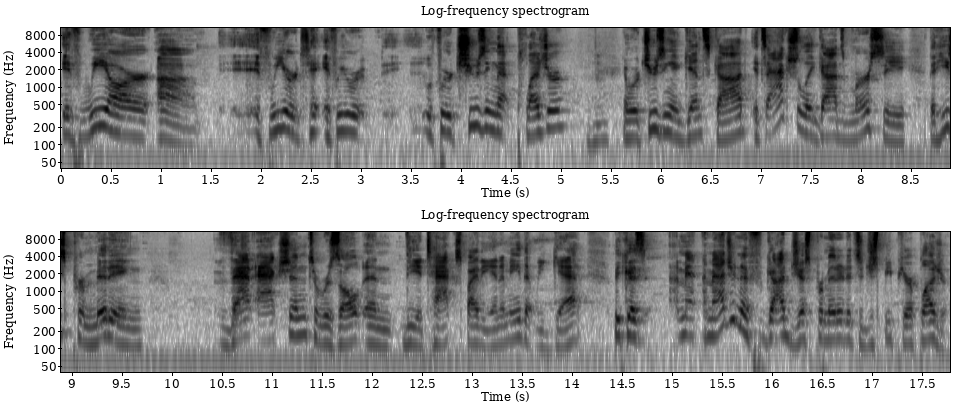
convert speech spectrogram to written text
if we are uh, if we are ta- if we were if we are choosing that pleasure and we're choosing against God, it's actually God's mercy that He's permitting that action to result in the attacks by the enemy that we get. Because I mean, imagine if God just permitted it to just be pure pleasure.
